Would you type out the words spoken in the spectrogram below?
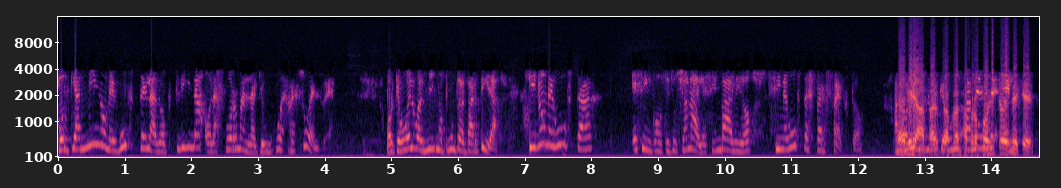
porque a mí no me guste la doctrina o la forma en la que un juez resuelve. porque vuelvo al mismo punto de partida. Si no me gusta, es inconstitucional, es inválido. Si me gusta, es perfecto. No, mira, a, propósito de ese ejemplo,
